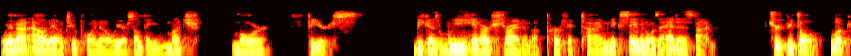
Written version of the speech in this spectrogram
We're not Alabama 2.0. We are something much more fierce because we hit our stride in the perfect time. Nick Saban was ahead of his time. Truth be told, look,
